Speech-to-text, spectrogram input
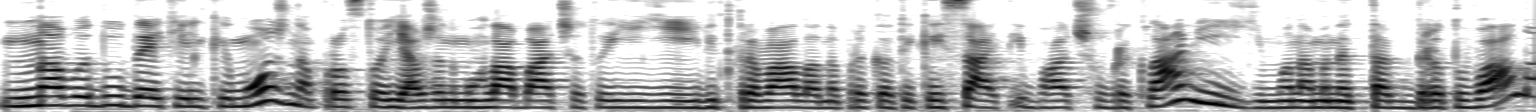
на виду, де тільки можна. Просто я вже не могла бачити її. Відкривала, наприклад, якийсь сайт і бачу в рекламі її. Вона мене так дратувала.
